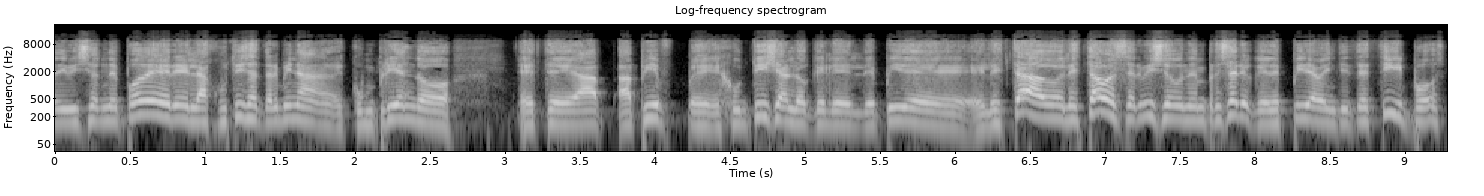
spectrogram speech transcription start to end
división de poderes, la justicia termina cumpliendo este, a, pie eh, lo que le, pide el Estado, el Estado al servicio de un empresario que despide a 23 tipos,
